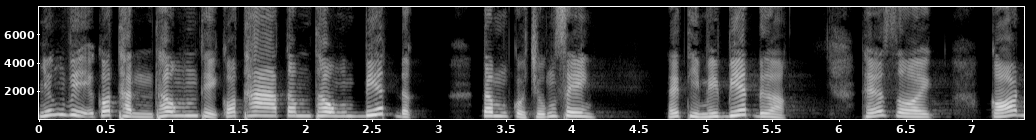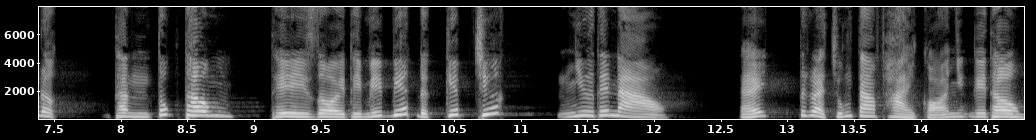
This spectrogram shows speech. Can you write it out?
Những vị có thần thông thì có tha tâm thông, biết được tâm của chúng sinh. Thế thì mới biết được. Thế rồi có được thần túc thông, thì rồi thì mới biết được kiếp trước như thế nào. Đấy, tức là chúng ta phải có những cái thông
